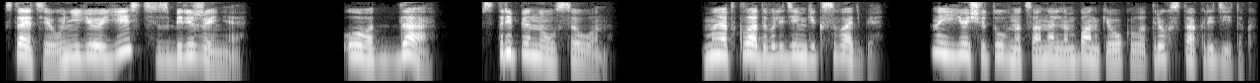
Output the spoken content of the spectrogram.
Кстати, у нее есть сбережения? О, да, встрепенулся он. Мы откладывали деньги к свадьбе. На ее счету в Национальном банке около 300 кредиток.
